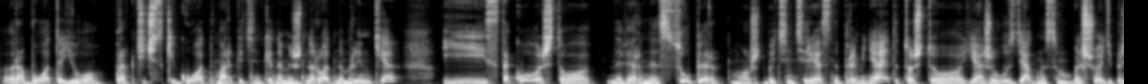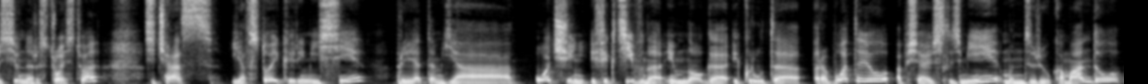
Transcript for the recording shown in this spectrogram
работаю практически год в маркетинге на международном рынке. И из такого, что, наверное, супер может быть интересно про меня, это то, что я живу с диагнозом большое депрессивное расстройство. Сейчас я в стойкой ремиссии, при этом я очень эффективно и много и круто работаю, общаюсь с людьми, менеджерю команду.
